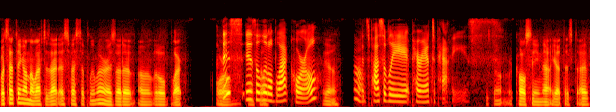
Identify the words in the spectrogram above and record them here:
What's that thing on the left? Is that Asbestopluma or is that a, a little black coral? This is a tell. little black coral. Yeah, oh. It's possibly Parantipathes. just don't recall seeing that yet this dive.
